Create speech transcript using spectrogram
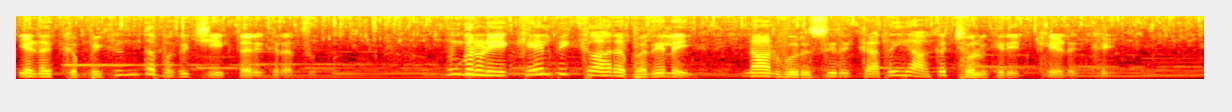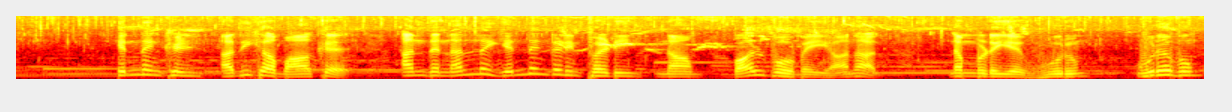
எனக்கு மிகுந்த மகிழ்ச்சியை தருகிறது. உங்களுடைய கேள்விக்கான பதிலை நான் ஒரு சிறு கதையாக சொல்கிறேன் கேளுங்கள். எண்ணங்கள் அதிகமாக அந்த நல்ல எண்ணங்களின்படி நாம் வாழ்வோமே ஆனால் நம்முடைய ஊரும் உறவும்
